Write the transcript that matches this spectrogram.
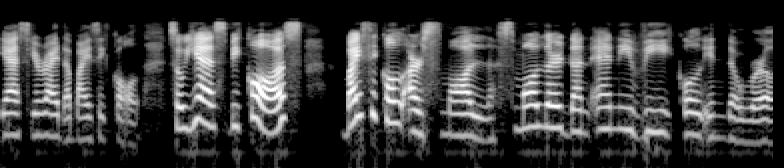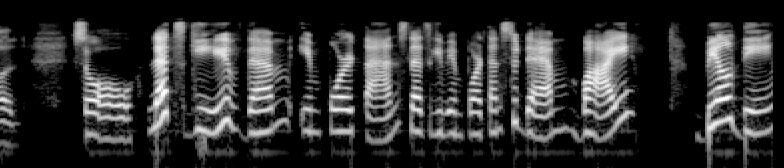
Yes, you ride a bicycle. So yes, because bicycle are small, smaller than any vehicle in the world. So let's give them importance. Let's give importance to them by building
